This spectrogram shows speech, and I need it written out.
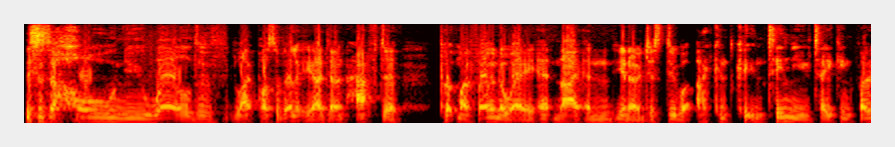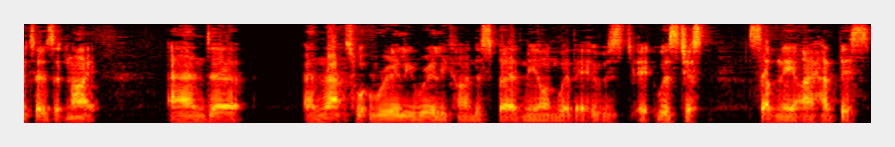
this is a whole new world of like possibility. I don't have to put my phone away at night and you know just do what I can continue taking photos at night, and uh, and that's what really really kind of spurred me on with it. It was it was just suddenly I had this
